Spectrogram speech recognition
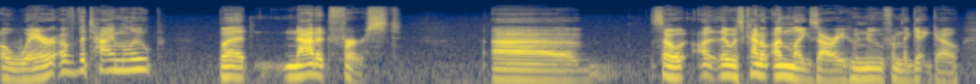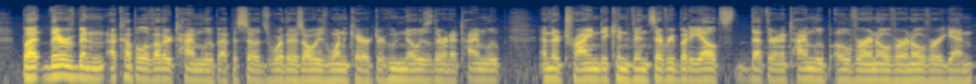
aware of the time loop, but not at first. Uh, so uh, it was kind of unlike Zari, who knew from the get go. But there have been a couple of other time loop episodes where there's always one character who knows they're in a time loop and they're trying to convince everybody else that they're in a time loop over and over and over again.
